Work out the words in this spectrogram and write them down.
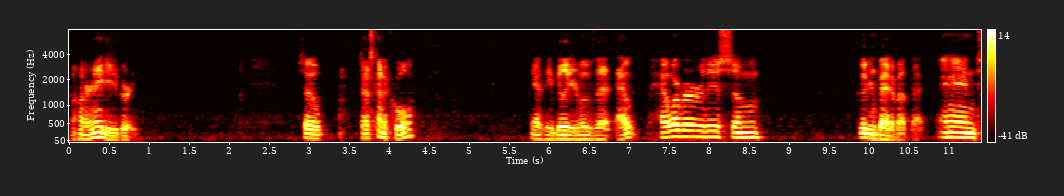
180 degree. So that's kind of cool. You have the ability to move that out. However, there's some good and bad about that. And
